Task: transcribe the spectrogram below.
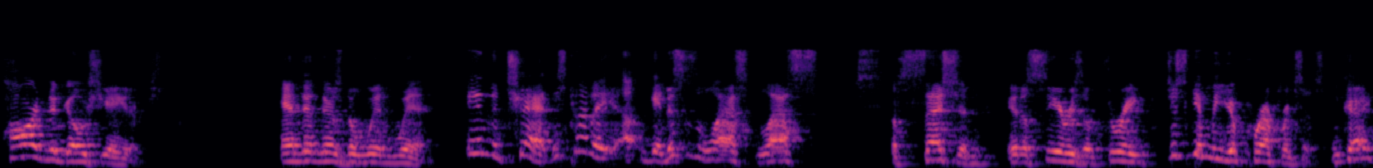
Hard negotiators. And then there's the win-win. In the chat, this kind of again, this is the last last session in a series of three. Just give me your preferences, okay?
